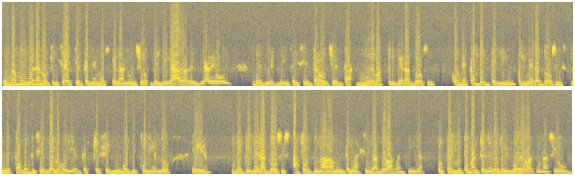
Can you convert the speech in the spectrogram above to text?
Una muy buena noticia es que tenemos el anuncio de llegada del día de hoy de 10.680 nuevas primeras dosis con estas 20.000 primeras dosis le estamos diciendo a los oyentes que seguimos disponiendo eh, de primeras dosis, afortunadamente en la ciudad de Barranquilla. Nos permite mantener el ritmo de vacunación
